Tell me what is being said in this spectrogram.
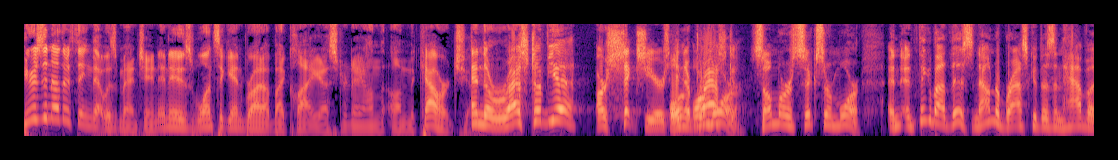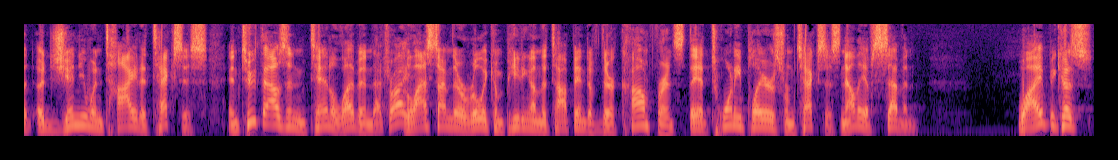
Here's another thing that was mentioned, and it is once again brought up by Klatt yesterday on the, on the Cowherd show. And the rest of you are six years or, in Nebraska. Some are six or more. And, and think about this. Now Nebraska doesn't have a, a genuine tie to Texas. In 2010 11, that's right. the last time they were really competing on the top end of their conference, they had 20 players from Texas. Now they have seven. Why? Because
